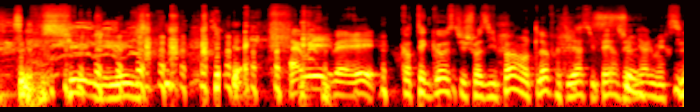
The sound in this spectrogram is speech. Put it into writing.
ah oui, mais quand t'es gosse, tu choisis pas. On te l'offre et tu dis ah super, génial, merci.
